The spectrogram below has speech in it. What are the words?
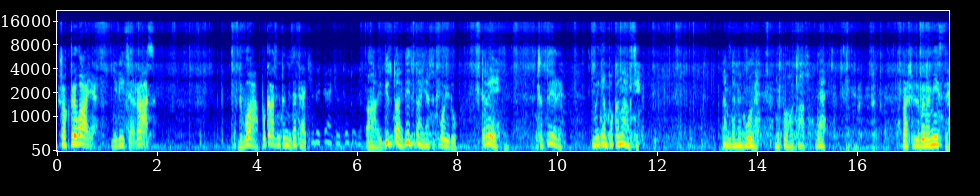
Шок триває. Дивіться, раз. Два. Показуй тобі, де третій. А, йди туди, йди туди, я за тобою йду. Три, чотири. Ми йдемо по канавці. Там, де ми були до того часу. Де? Наше любиме місце.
